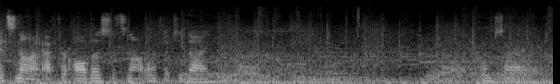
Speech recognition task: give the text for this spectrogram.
It's not. After all this, it's not worth it to die. I'm sorry.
